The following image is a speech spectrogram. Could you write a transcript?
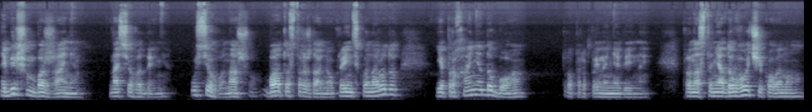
Найбільшим бажанням на сьогодення усього нашого багатостраждального українського народу є прохання до Бога про припинення війни про настання довгоочікуваного,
